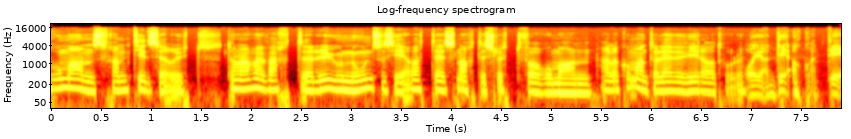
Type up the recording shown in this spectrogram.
romanens fremtid ser ut? Den har jo vært, det er jo noen som sier at det snart er slutt for romanen. Eller kommer han til å leve videre, tror du? Å ja, det akkurat det.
